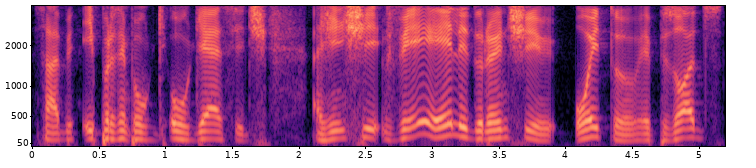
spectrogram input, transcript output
sabe? E, por exemplo, o, o Gassage, a gente vê ele durante oito episódios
